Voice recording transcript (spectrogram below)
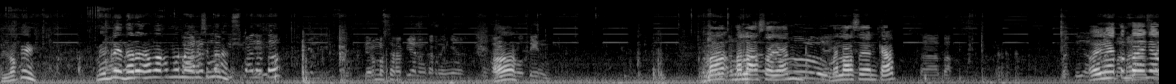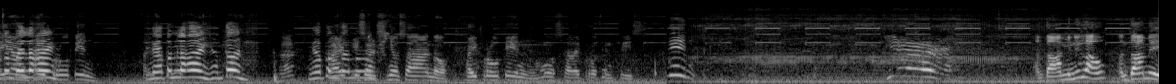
ang laki. May blend, hara- hawakan mo na. Parang Kasi mo na. lapis pala to. Pero masarap yan ang karne niya. High Ah. protein Ma malasa yan? Malasa yan, Kap? sa box. Ay, ingatong ba, ingatong ilakay. High protein. Ingatong lakay, Anton. Ha? Ingatong ka i-search nyo sa ano, high protein mo sa high protein fish. Din! Yeah! Ang dami nila oh. Ang dami.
